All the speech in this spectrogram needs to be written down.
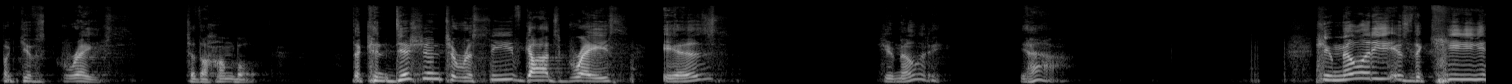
but gives grace to the humble. The condition to receive God's grace is humility. Yeah. Humility is the key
